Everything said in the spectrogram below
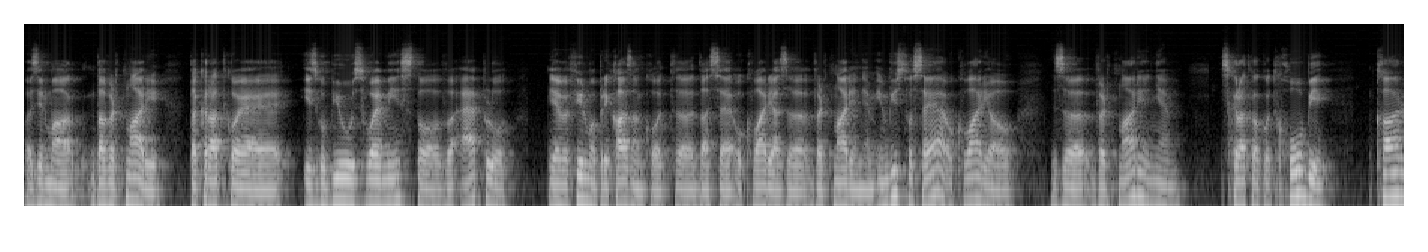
oziroma da vrtnari. Takrat, ko je izgubil svoje mesto v Applu, je v filmu prikazan, kot, da se ukvarja z vrtnarjenjem, in v bistvu se je ukvarjal z vrtnarjenjem, skratka kot hobi, kar,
